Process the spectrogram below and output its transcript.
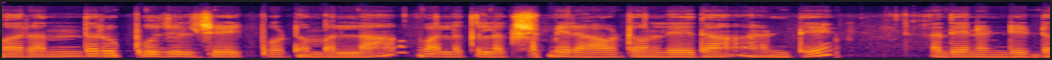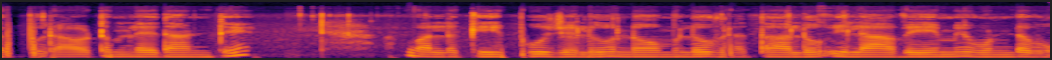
వారందరూ పూజలు చేయకపోవటం వల్ల వాళ్ళకి లక్ష్మి రావటం లేదా అంటే అదేనండి డబ్బు రావటం లేదా అంటే వాళ్ళకి పూజలు నోములు వ్రతాలు ఇలా అవేమీ ఉండవు.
